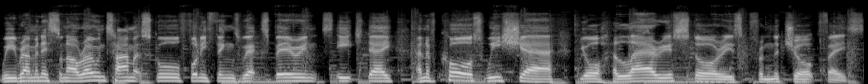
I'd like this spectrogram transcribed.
We reminisce on our own time at school, funny things we experience each day, and of course, we share your hilarious stories from the chalk face.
